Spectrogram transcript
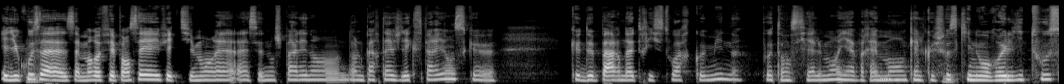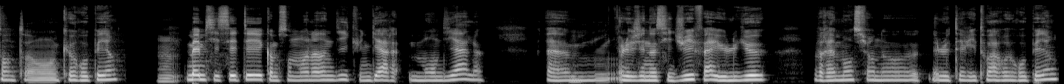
Et du coup, mm. ça, ça me refait penser effectivement à, ce dont je parlais dans, dans le partage d'expérience, que, que de par notre histoire commune, potentiellement, il y a vraiment mm. quelque chose qui nous relie tous en tant qu'Européens. Même si c'était, comme son nom l'indique, une guerre mondiale, euh, mm. Le génocide juif a eu lieu vraiment sur nos, le territoire européen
